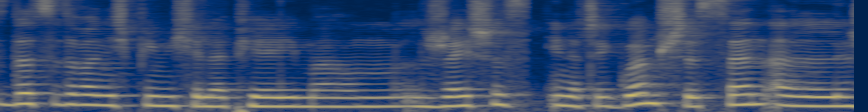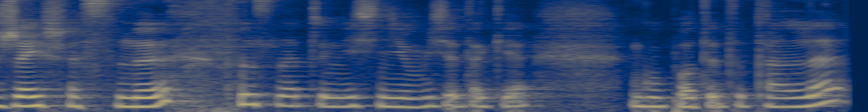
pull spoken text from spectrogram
zdecydowanie śpi mi się lepiej, mam lżejszy, inaczej głębszy sen, ale lżejsze sny, to znaczy nie śniły mi się takie głupoty totalne.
